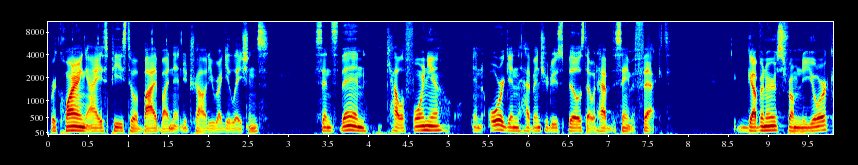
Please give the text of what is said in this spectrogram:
requiring ISPs to abide by net neutrality regulations. Since then, California and Oregon have introduced bills that would have the same effect. Governors from New York,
